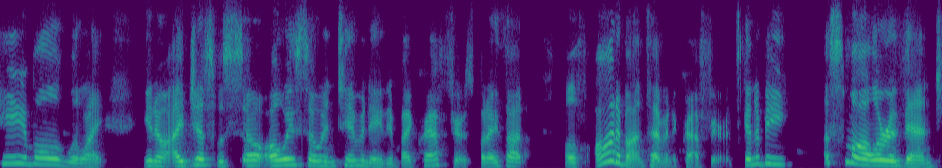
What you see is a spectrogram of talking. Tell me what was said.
table. Will I, you know, I just was so always so intimidated by craft fairs. But I thought, well, if Audubon's having a craft fair, it's going to be a smaller event.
